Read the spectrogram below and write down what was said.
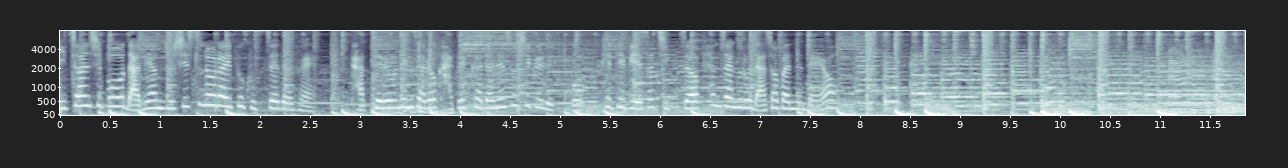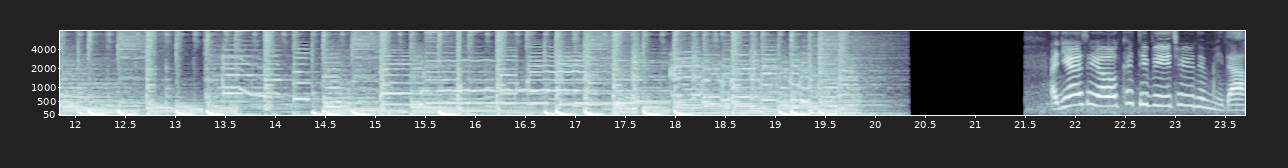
2015 남양주시 슬로라이프 국제대회 다채로운 행사로 가득하다는 소식을 듣고 KTV에서 직접 현장으로 나서봤는데요. 안녕하세요. 쾌TV 최윤우입니다.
